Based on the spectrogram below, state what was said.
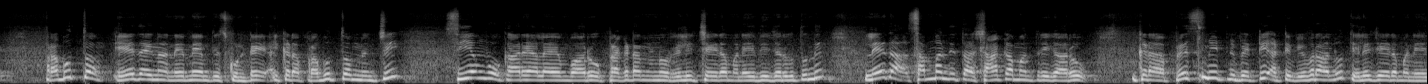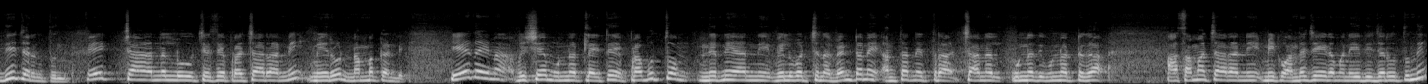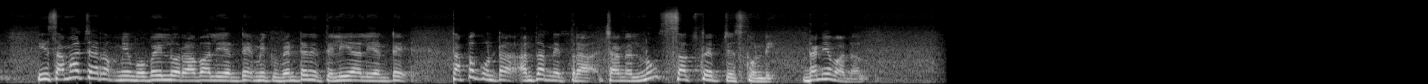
ప్రభుత్వం ఏదైనా నిర్ణయం తీసుకుంటే ఇక్కడ ప్రభుత్వం నుంచి సీఎంఓ కార్యాలయం వారు ప్రకటనను రిలీజ్ చేయడం అనేది జరుగుతుంది. లేదా సంబంధిత శాఖ మంత్రి గారు ఇక్కడ ప్రెస్ మీట్ని పెట్టి అట్టి వివరాలు తెలియజేయడం అనేది జరుగుతుంది. ఫేక్ ఛానళ్ళు చేసే ప్రచారాన్ని మీరు నమ్మకండి. ఏదైనా విషయం ఉన్నట్లయితే ప్రభుత్వం నిర్ణయాన్ని వెలువర్చిన వెంటనే అంతర్నేత్ర ఛానల్ ఉన్నది ఉన్నట్టుగా ఆ సమాచారాన్ని మీకు అందజేయడం అనేది జరుగుతుంది. ఈ సమాచారం మీ మొబైల్లో రావాలి అంటే మీకు వెంటనే తెలియాలి అంటే తప్పకుండా అంతర్నేత్ర ఛానల్ను సబ్స్క్రైబ్ చేసుకోండి. ధన్యవాదాలు.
